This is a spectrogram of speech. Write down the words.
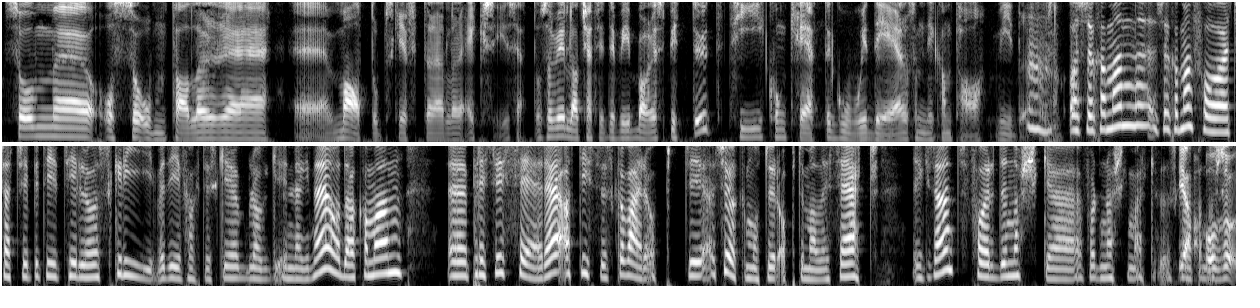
som også omtaler eh, matoppskrifter eller XYZ. Og så vil da ChatGTP bare spytte ut ti konkrete, gode ideer som de kan ta videre, f.eks. Og så kan, man, så kan man få ChatGPT til å skrive de faktiske blogginnleggene, og da kan man eh, presisere at disse skal være opti søkemotoroptimalisert. ikke sant? For det norske, for det norske markedet. Ja, og så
